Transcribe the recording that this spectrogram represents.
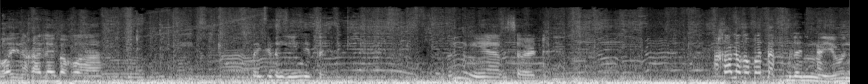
Hoy, naka-live ako ha. Ay, gandang init eh. Ano nangyayari, sir? Akala ko ba takbulan ngayon?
